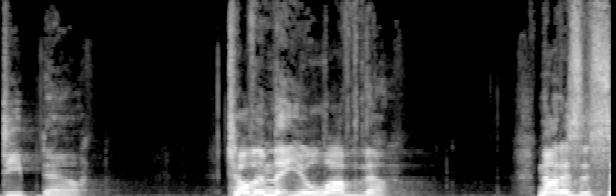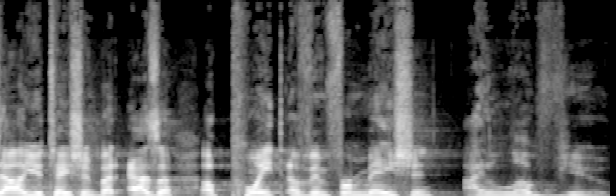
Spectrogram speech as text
deep down. Tell them that you love them not as a salutation, but as a, a point of information. I love you.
